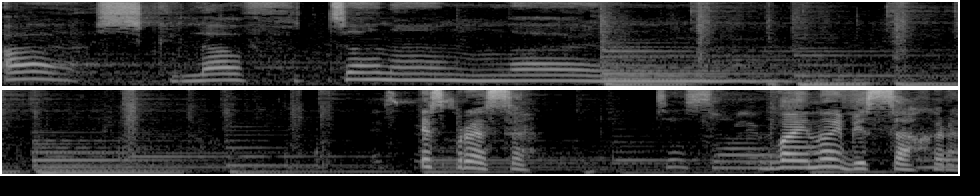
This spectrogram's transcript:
Aşk laftan anlar Эспрессо. Двойной без сахара.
